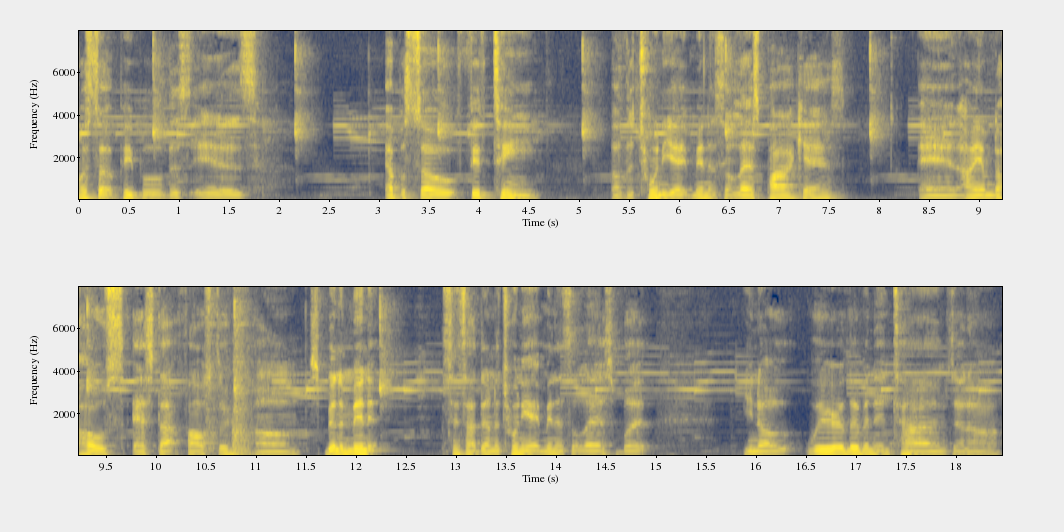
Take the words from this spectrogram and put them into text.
What's up, people? This is episode 15 of the 28 Minutes or Less podcast. And I am the host, S. Dot Foster. Um, it's been a minute since I've done the 28 minutes or less, but you know, we're living in times that are,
